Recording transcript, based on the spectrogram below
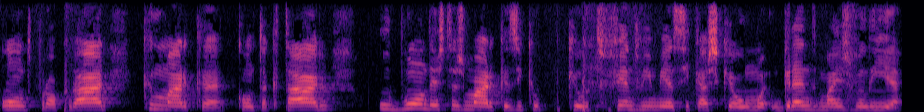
onde procurar, que marca contactar. O bom destas marcas e que eu, que eu defendo imenso e que acho que é uma grande mais-valia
